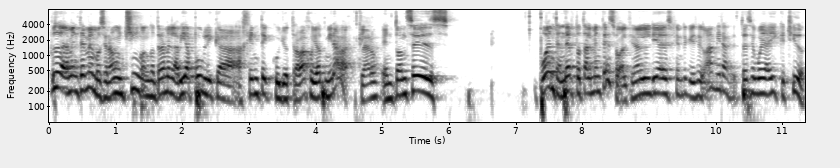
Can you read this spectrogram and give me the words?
pues obviamente me emocionaba un chingo encontrarme en la vía pública a gente cuyo trabajo yo admiraba. Claro. Entonces, puedo entender totalmente eso. Al final del día es gente que dice, ah, mira, está ese güey ahí, qué chido.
